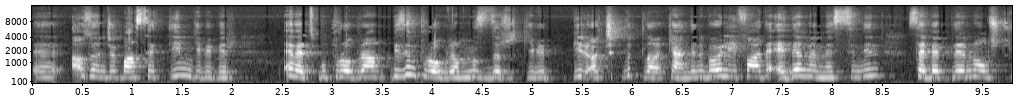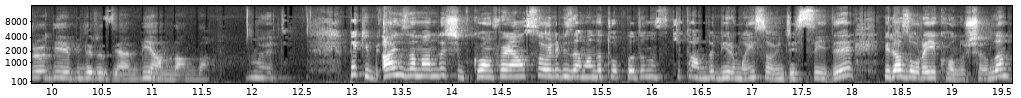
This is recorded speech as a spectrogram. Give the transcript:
e, az önce bahsettiğim gibi bir evet bu program bizim programımızdır gibi bir açıklıkla kendini böyle ifade edememesinin sebeplerini oluşturuyor diyebiliriz yani bir yandan da. Evet. Peki aynı zamanda şimdi konferansı öyle bir zamanda topladınız ki tam da 1 Mayıs öncesiydi. Biraz orayı konuşalım.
